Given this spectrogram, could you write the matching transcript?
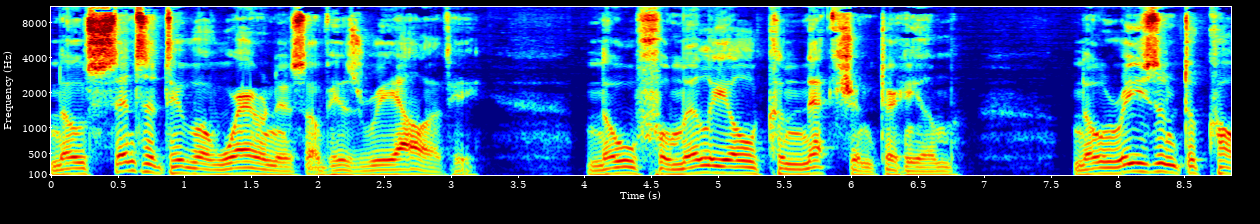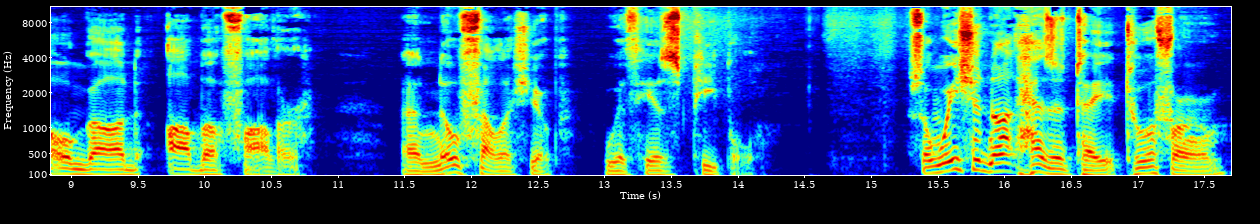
no sensitive awareness of His reality, no familial connection to Him, no reason to call God Abba Father, and no fellowship with His people. So we should not hesitate to affirm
